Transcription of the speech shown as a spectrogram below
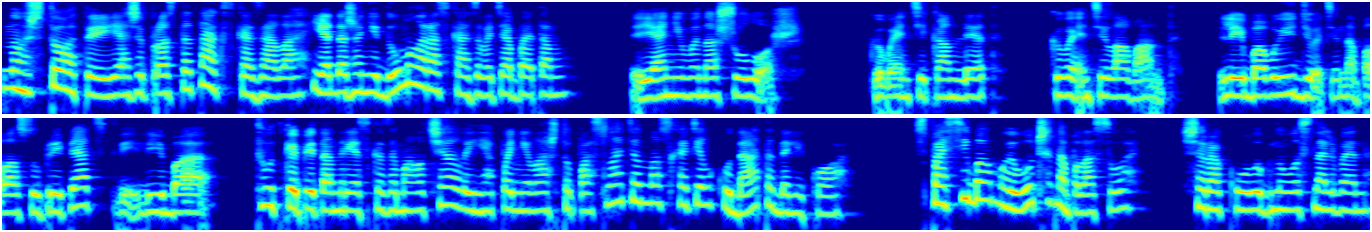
«Ну что ты, я же просто так сказала, я даже не думала рассказывать об этом». «Я не выношу ложь. Квенти Конлет, Квенти Лавант. Либо вы идете на полосу препятствий, либо...» Тут капитан резко замолчал, и я поняла, что послать он нас хотел куда-то далеко. «Спасибо, мы лучше на полосу», — широко улыбнулась Нальвен.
